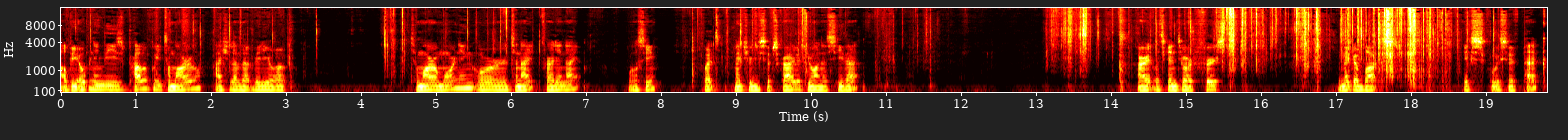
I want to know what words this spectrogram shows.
I'll be opening these probably tomorrow. I should have that video up tomorrow morning or tonight, Friday night. We'll see. But make sure you subscribe if you want to see that. Alright, let's get into our first Mega Box exclusive pack.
